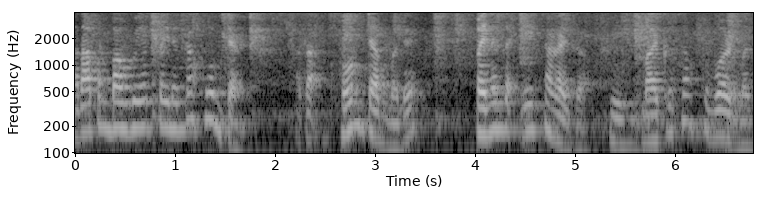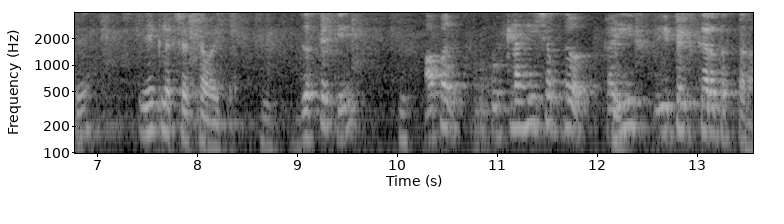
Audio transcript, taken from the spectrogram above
आता आपण बघूयात पहिल्यांदा होम टॅब आता होम टॅबमध्ये पहिल्यांदा एक सांगायचं. मायक्रोसॉफ्ट वर्डमध्ये एक लक्षात ठेवायचं. जसे की आपण कुठलाही शब्द काही इफेक्ट करत असताना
